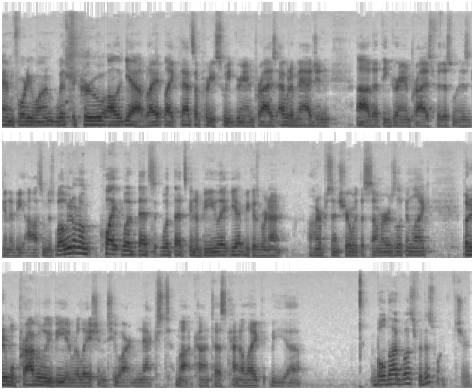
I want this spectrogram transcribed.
M41 with the crew, all yeah, right. Like that's a pretty sweet grand prize. I would imagine uh, that the grand prize for this one is going to be awesome as well. We don't know quite what that's what that's going to be late yet because we're not 100% sure what the summer is looking like, but it will probably be in relation to our next MOC contest, kind of like the uh, bulldog was for this one. Sure.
